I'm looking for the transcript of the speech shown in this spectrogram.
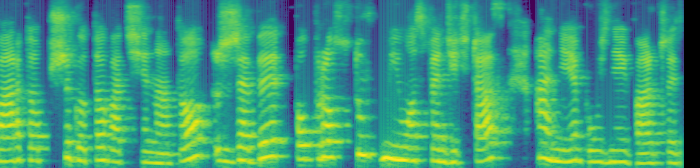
warto przygotować się na to, żeby po prostu miło spędzić czas, a nie później walczyć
